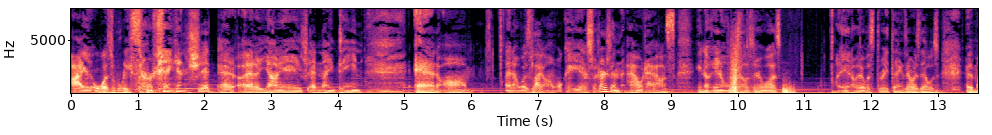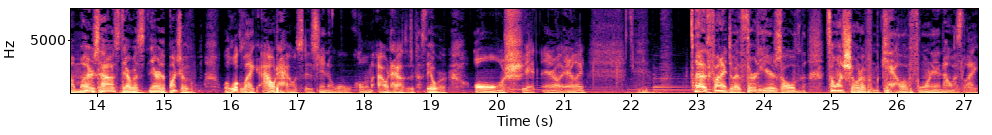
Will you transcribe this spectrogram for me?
I was researching and shit at at a young age at 19 and um and I was like, um, okay, yeah. So there's an outhouse. You know, you know what else there was? You know, there was three things. There was there was at my mother's house. There was there was a bunch of what looked like outhouses. You know, we'll call them outhouses because they were all shit. You know, and like. That was funny too. At 30 years old, someone showed up from California, and I was like,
